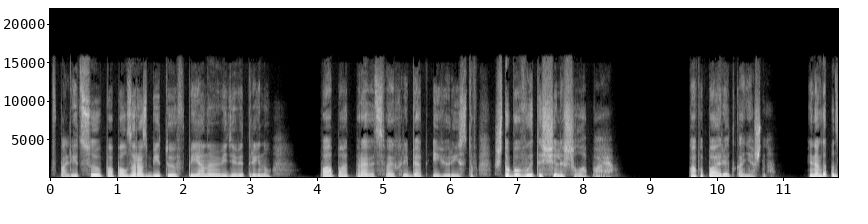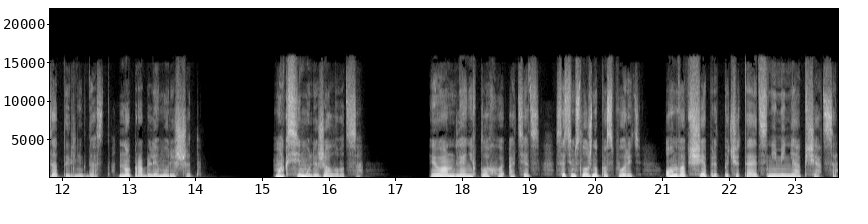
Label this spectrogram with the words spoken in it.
В полицию попал за разбитую в пьяном виде витрину. Папа отправит своих ребят и юристов, чтобы вытащили шалопая. Папа поорёт, конечно. Иногда подзатыльник даст, но проблему решит. Максиму ли жаловаться? Иван для них плохой отец, с этим сложно поспорить. Он вообще предпочитает с ними не общаться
